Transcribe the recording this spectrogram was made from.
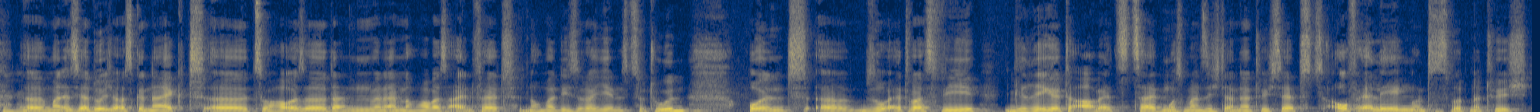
Mhm. Äh, man ist ja durchaus geneigt, äh, zu Hause dann, wenn einem nochmal was einfällt, nochmal dies oder jenes zu tun. Und äh, so etwas wie geregelte Arbeitszeit muss man sich dann natürlich selbst auferlegen und es wird natürlich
